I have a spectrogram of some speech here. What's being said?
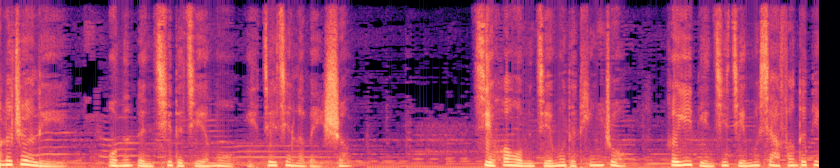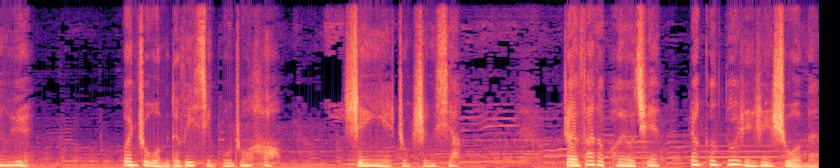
到了这里，我们本期的节目也接近了尾声。喜欢我们节目的听众，可以点击节目下方的订阅，关注我们的微信公众号“深夜众生相”，转发到朋友圈，让更多人认识我们。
